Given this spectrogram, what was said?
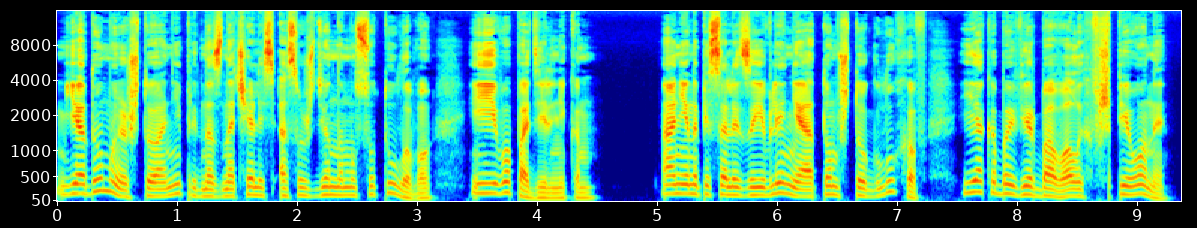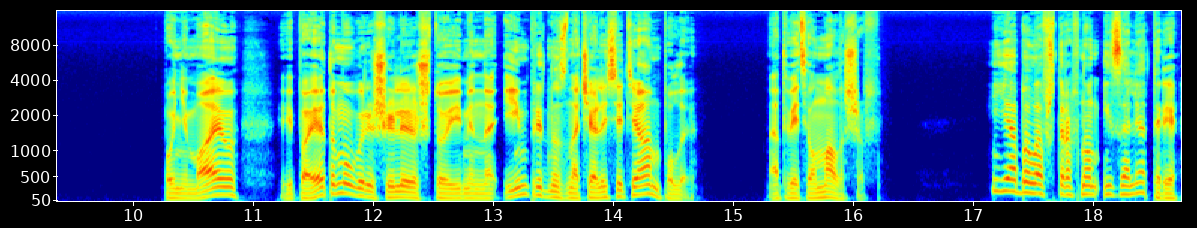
Я думаю, что они предназначались осужденному Сутулову и его подельникам. Они написали заявление о том, что Глухов якобы вербовал их в шпионы. «Понимаю, и поэтому вы решили, что именно им предназначались эти ампулы», — ответил Малышев. «Я была в штрафном изоляторе,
